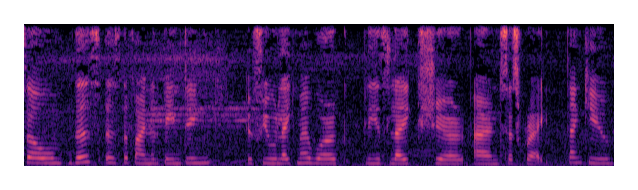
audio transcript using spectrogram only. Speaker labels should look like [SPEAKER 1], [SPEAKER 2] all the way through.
[SPEAKER 1] so this is the final painting. If you like my work please like share and subscribe. Thank you.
